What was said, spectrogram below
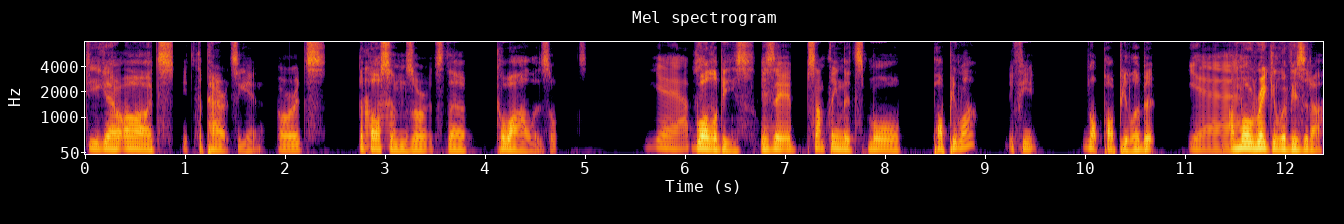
Do you go, oh, it's it's the parrots again, or it's the Um, possums, or it's the koalas, or it's Yeah, absolutely. wallabies? Is there something that's more popular? If you, not popular, but Yeah. a more regular visitor,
